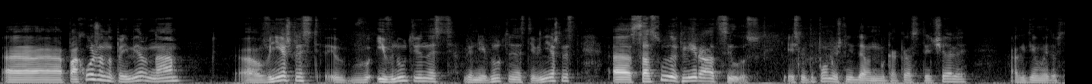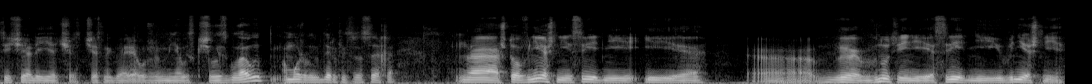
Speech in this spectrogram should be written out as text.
э, похожа, например, на э, внешность и внутренность, вернее, внутренность и внешность э, сосудов мира Ацилус. Если ты помнишь, недавно мы как раз встречали а где мы это встречали, я, честно говоря, уже меня выскочил из головы, а может быть, в Дерек Митсусеха, а, что внешние, средние и э, внутренние, средние и внешние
